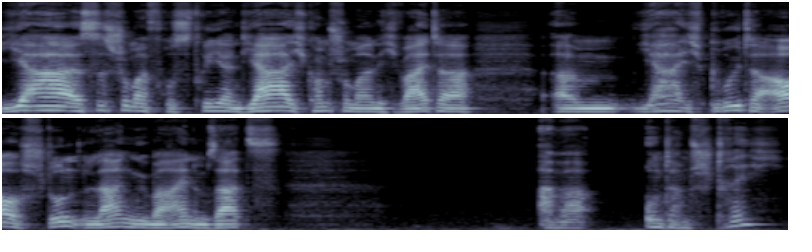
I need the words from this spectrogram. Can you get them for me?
Ja, es ist schon mal frustrierend. Ja, ich komme schon mal nicht weiter. Ähm, ja, ich brüte auch stundenlang über einem Satz. Aber unterm Strich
